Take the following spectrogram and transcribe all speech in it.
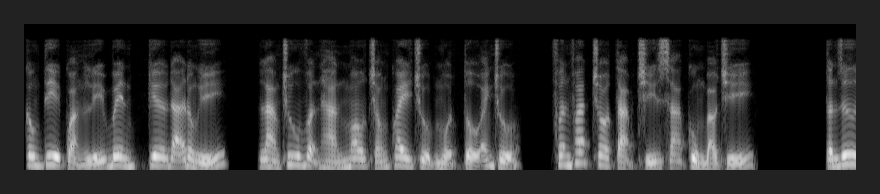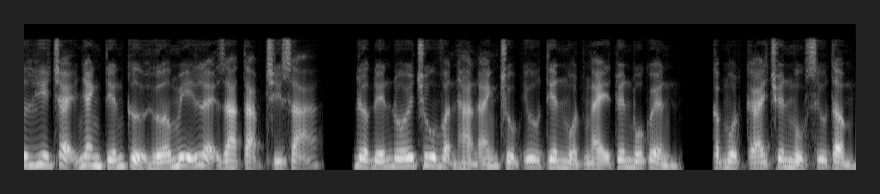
công ty quản lý bên kia đã đồng ý, làm Chu Vận Hàn mau chóng quay chụp một tổ ảnh chụp, phân phát cho tạp chí xã cùng báo chí. Tần Dư Hi chạy nhanh tiến cử hứa Mỹ lệ ra tạp chí xã, được đến đối Chu Vận Hàn ảnh chụp ưu tiên một ngày tuyên bố quyền, cập một cái chuyên mục siêu tầm.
